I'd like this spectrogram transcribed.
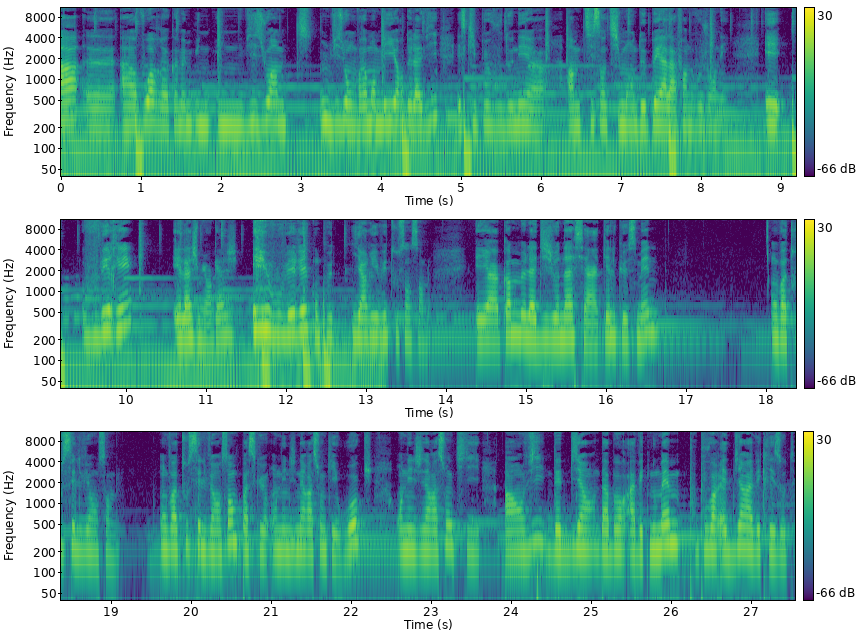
à, euh, avoir euh, quand même une, vision, une vision vraiment meilleure de la vie et ce qui peut vous donner un petit sentiment de paix à la fin de vos journées. Et vous verrez, et là je m'y engage, et vous verrez qu'on peut y arriver tous ensemble. Et comme me l'a dit Jonas il y a quelques semaines, on va tous s'élever ensemble on va tous s'élever ensemble parce qu'on est une génération qui est woke, on est une génération qui a envie d'être bien d'abord avec nous-mêmes pour pouvoir être bien avec les autres.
